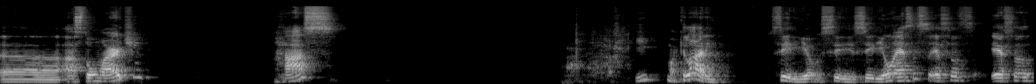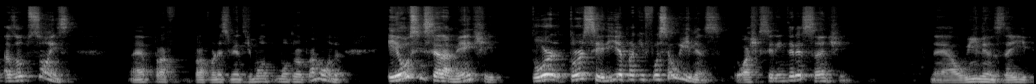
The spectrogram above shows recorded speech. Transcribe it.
uh, Aston Martin, Haas e McLaren. Seriam, seriam essas, essas, essas as opções né, para fornecimento de motor para a Honda. Eu, sinceramente, tor torceria para que fosse a Williams. Eu acho que seria interessante, né? A Williams aí,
